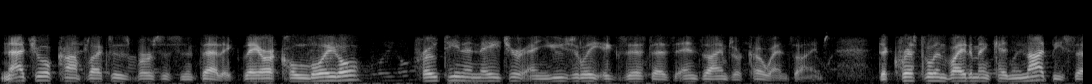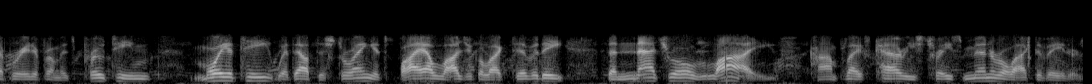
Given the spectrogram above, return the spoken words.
Natural complexes versus synthetic. They are colloidal, protein in nature, and usually exist as enzymes or coenzymes. The crystalline vitamin cannot be separated from its protein moiety without destroying its biological activity. The natural live complex carries trace mineral activators,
